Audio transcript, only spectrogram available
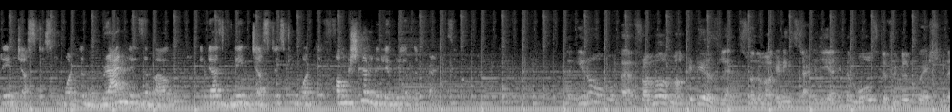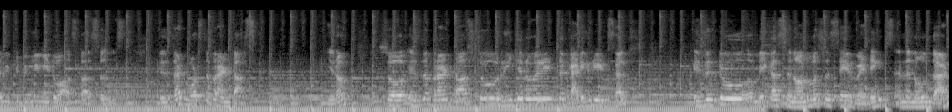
great justice to what the brand is about. It does great justice to what the functional delivery of the brand is you know, uh, from a marketer's lens, from the marketing strategy, I think the most difficult question that we typically need to ask ourselves is that what's the brand task? You know, so is the brand task to regenerate the category itself? Is it to make us synonymous with, say, weddings and then own that?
